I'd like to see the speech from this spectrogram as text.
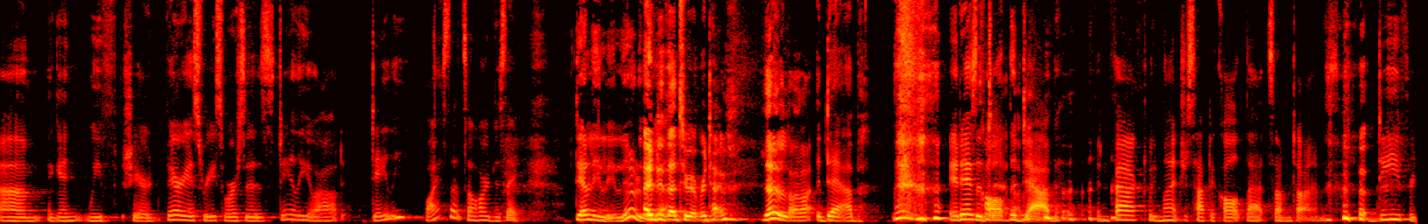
Um, again, we've shared various resources daily out. Daily? Why is that so hard to say? Daily. I do that too every time. Dab. It is called the dab. In fact, we might just have to call it that sometimes. D for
